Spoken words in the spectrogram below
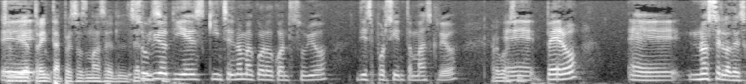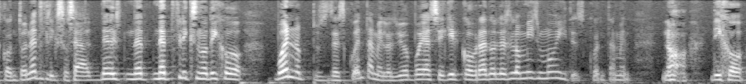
Subió 30 eh, pesos más el servicio. Subió 10, 15, no me acuerdo cuánto subió, 10% más creo. Algo así. Eh, pero eh, no se lo descontó Netflix, o sea, Netflix no dijo, bueno, pues descuéntamelos, yo voy a seguir cobrándoles lo mismo y descuéntame. No, dijo,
